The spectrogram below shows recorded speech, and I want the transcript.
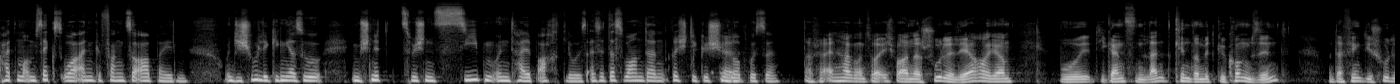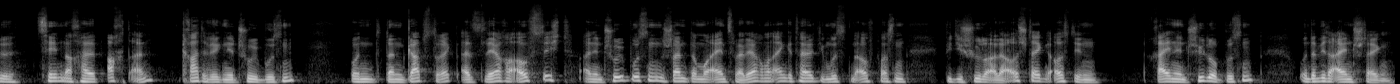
hat man um 6 Uhr angefangen zu arbeiten. Und die Schule ging ja so im Schnitt zwischen sieben und halb acht los. Also das waren dann richtige Schülerbusse. Darf ich einhaken? Und zwar, ich war in der Schule Lehrer, ja, wo die ganzen Landkinder mitgekommen sind. Und da fing die Schule zehn nach halb acht an, gerade wegen den Schulbussen. Und dann gab es direkt als Lehrer Aufsicht an den Schulbussen, standen immer ein, zwei Lehrer eingeteilt, die mussten aufpassen, wie die Schüler alle aussteigen aus den reinen Schülerbussen und dann wieder einsteigen.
